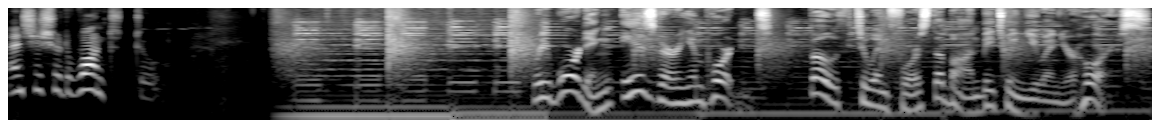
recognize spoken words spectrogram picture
And she should want to. Rewarding is very important, both to enforce the bond between you and your horse.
